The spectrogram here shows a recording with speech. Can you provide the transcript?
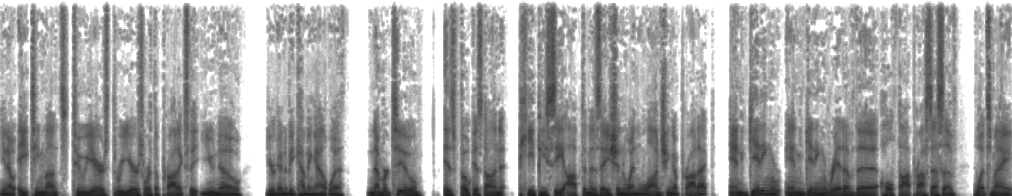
you know, 18 months, two years, three years worth of products that you know you're going to be coming out with. Number two is focused on PPC optimization when launching a product and getting and getting rid of the whole thought process of what's my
